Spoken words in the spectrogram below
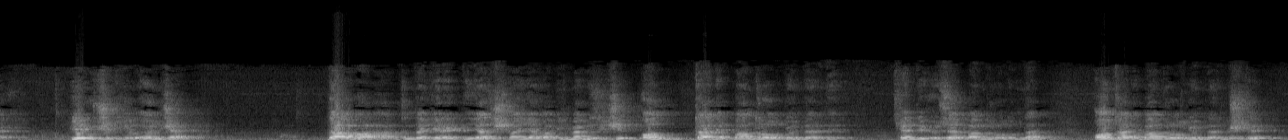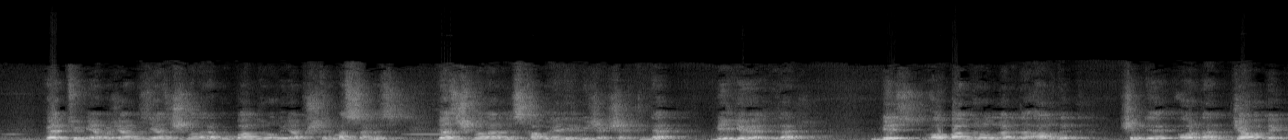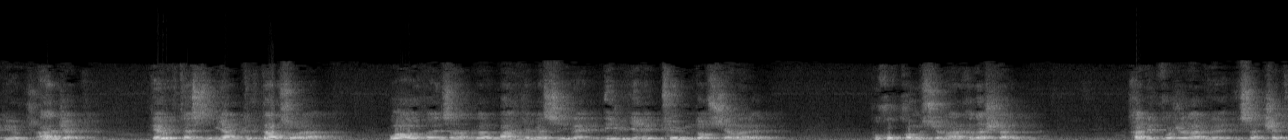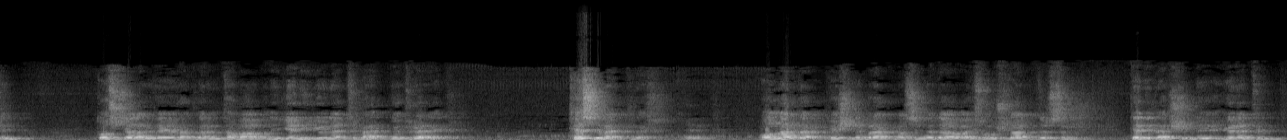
bir buçuk yıl önce dava hakkında gerekli yazışmayı yapabilmemiz için 10 tane bandrol gönderdi. Kendi özel bandrolundan 10 tane bandrol göndermişti. Ve tüm yapacağımız yazışmalara bu bandrolu yapıştırmazsanız yazışmalarınız kabul edilmeyecek şeklinde bilgi verdiler. Biz o bandrolları da aldık. Şimdi oradan cevap bekliyoruz. Ancak devir teslim yaptıktan sonra bu Avrupa İnsan Hakları Mahkemesi ile ilgili tüm dosyaları hukuk komisyonu arkadaşlarım Kadir Kocalar ve İsa Çetin dosyaları ve evrakların tamamını yeni yönetime götürerek teslim ettiler. Evet. Onlar da peşini bırakmasın ve davayı sonuçlandırsın dediler. Şimdi yönetim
